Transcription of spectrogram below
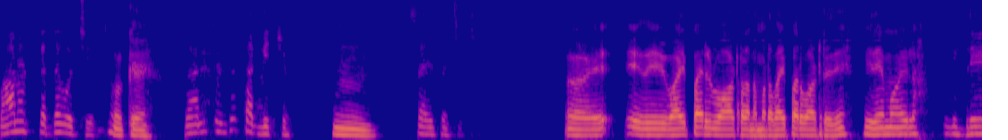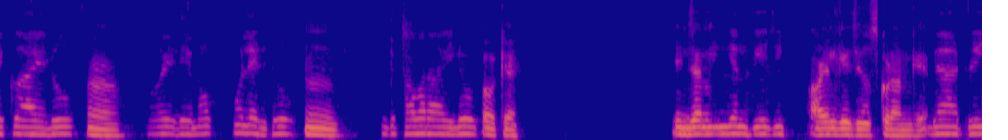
బాగా పెద్దగా వచ్చేది. ఓకే. దానికి కొంచెం తగ్గించు. సైజ్ తగ్గించు. ఇది వైపర్ వాటర్ అన్నమాట. వైపర్ వాటర్ ఇది. ఇదేం ఆయిల్ ఇది బ్రేక్ ఆయిల్ ఇదేమో కూలెంట్ ఇది power oil okay. Engine engine gauge oil gauge చూసుకోవడానికి బ్యాటరీ.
